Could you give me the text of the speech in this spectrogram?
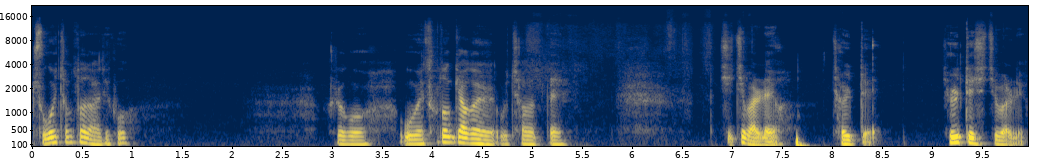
죽을 정도는 아니고 그리고 몸에 소독약을 묻혔는데 씻지 말래요. 절대 절대 씻지 말래요.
